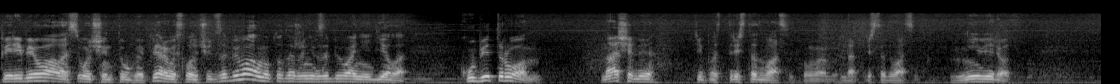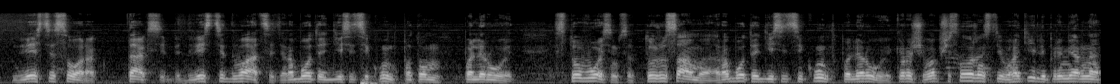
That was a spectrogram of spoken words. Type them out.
Перебивалась очень туго. Первый слой чуть забивал, но то даже не в забивании дело. Кубитрон. Начали типа 320, по-моему. Да, 320. Не берет. 240. Так себе. 220. Работает 10 секунд, потом полирует. 180. То же самое. Работает 10 секунд, полирует. Короче, в общей сложности вгатили примерно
